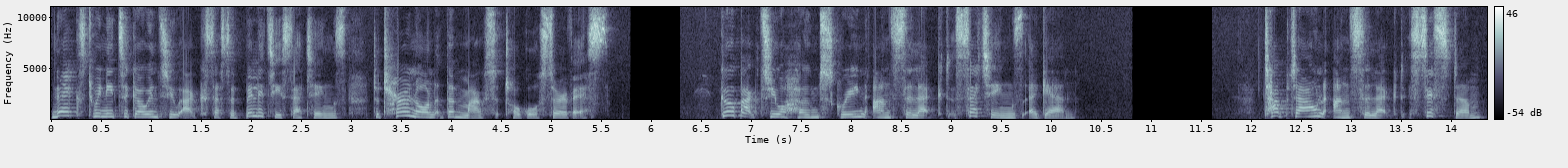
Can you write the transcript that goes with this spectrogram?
Next, we need to go into accessibility settings to turn on the mouse toggle service. Go back to your home screen and select settings again. Tap down and select System,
